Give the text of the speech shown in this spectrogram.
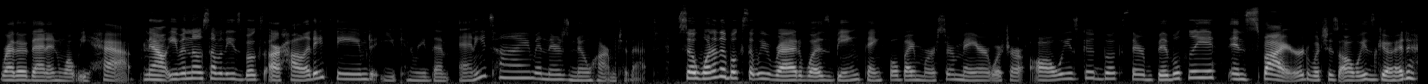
rather than in what we have. Now, even though some of these books are holiday themed, you can read them anytime and there's no harm to that. So, one of the books that we read was Being Thankful by Mercer Mayer, which are always good books. They're biblically inspired, which is always good.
